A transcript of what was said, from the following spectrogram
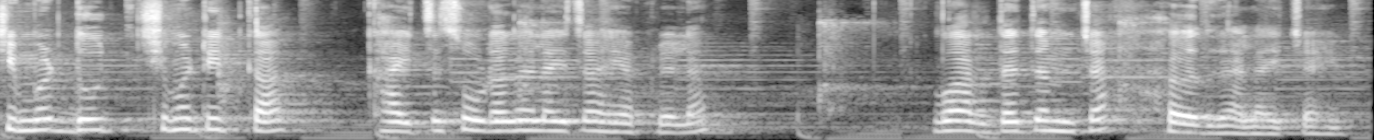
चिमट दोन चिमट इतका खायचा सोडा घालायचा आहे आपल्याला व अर्धा चमचा हळद घालायचा आहे.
